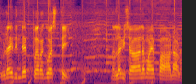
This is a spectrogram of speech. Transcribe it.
ഇവിടെ ഇതിന്റെ പിറകുവശത്തെ നല്ല വിശാലമായ പാടാണ്.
